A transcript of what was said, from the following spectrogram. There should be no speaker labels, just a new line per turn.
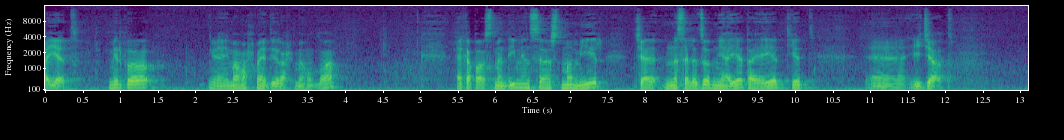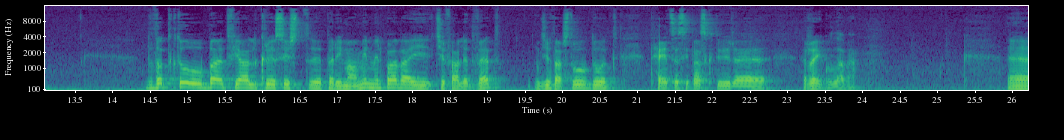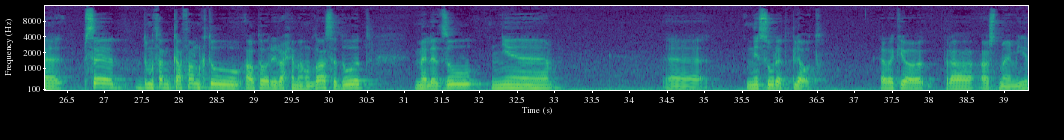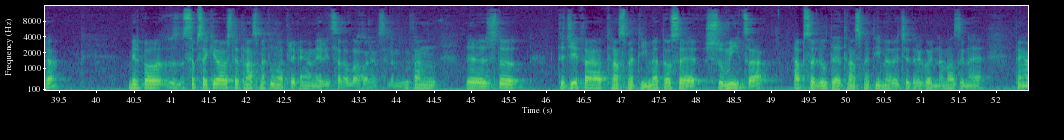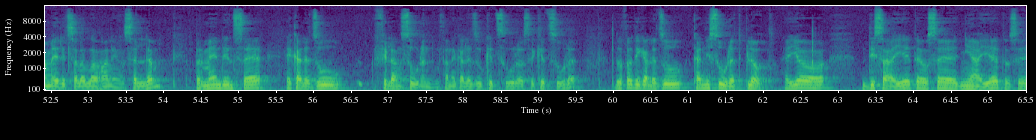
ajet. Mirëpo Imam Ahmedi rahimehullah e ka pas mendimin se është më mirë që nëse lexon një ajet, ai ajet të jetë i gjatë. Do të thotë këtu bëhet fjalë kryesisht për imamin, mirëpo edhe ai që falet vet, gjithashtu duhet të ecë sipas këtyre rregullave. Ë pse, do të thënë ka thënë këtu autori rahimahullah se duhet me lexu një ë një sure të plotë. Edhe kjo pra është më e mira. Mirëpo, sepse kjo është e transmetume prej pejgamberit sallallahu alaihi wasallam. Domethënë çdo Të gjitha transmetimet ose shumica absolute e transmetimeve që tregojnë namazin e Pejgamberit sallallahu alejhi ve sellem përmendin se e ka lexu filan surën, domethënë e ka lexu këtë surë ose këtë surë, do thotë i ka lexu ka një surë të plotë, e jo disa ajete ose një ajet ose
